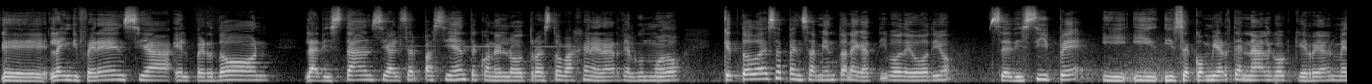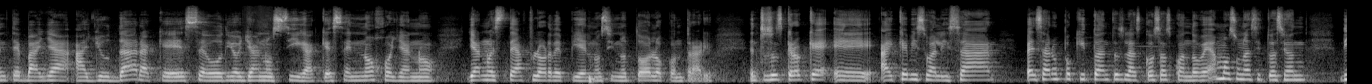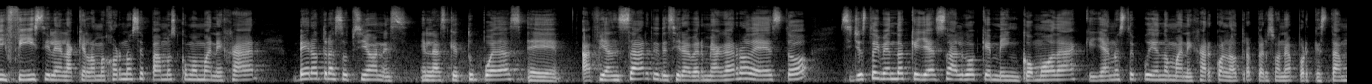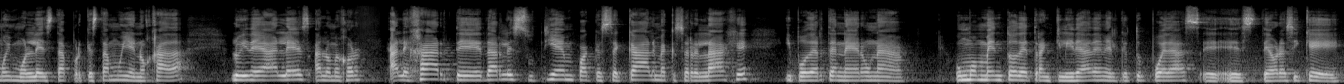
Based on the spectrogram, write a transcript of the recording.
eh, la indiferencia, el perdón, la distancia, el ser paciente con el otro. Esto va a generar de algún modo que todo ese pensamiento negativo de odio se disipe y, se convierte en algo que realmente vaya a ayudar a que ese odio ya no siga, que ese enojo ya no, ya no esté a flor de piel, ¿no? sino todo lo contrario. Entonces creo que eh, hay que visualizar, pensar un poquito antes las cosas cuando veamos una situación difícil en la que a lo mejor no sepamos cómo manejar, ver otras opciones en las que tú puedas eh, afianzarte y decir, a ver, me agarro de esto si yo estoy viendo que ya es algo que me incomoda, que ya no estoy pudiendo manejar con la otra persona porque está muy molesta, porque está muy enojada, lo ideal es a lo mejor alejarte, darle su tiempo a que se calme, a que se relaje y poder tener una, un momento de tranquilidad en el que tú puedas, eh, este, ahora sí que,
